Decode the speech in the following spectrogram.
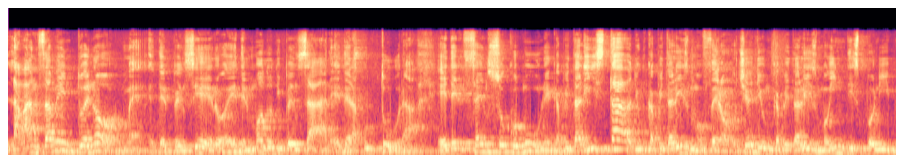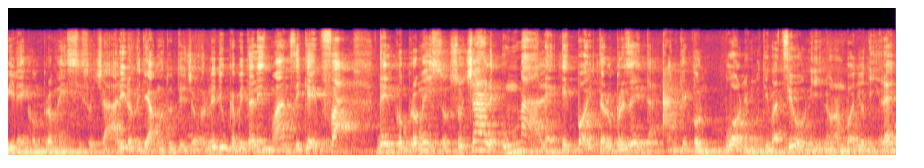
l'avanzamento enorme del pensiero e del modo di pensare e della cultura e del senso comune capitalista di un capitalismo feroce, di un capitalismo indisponibile ai compromessi sociali, lo vediamo tutti i giorni, di un capitalismo anzi che fa del compromesso sociale un male e poi te lo presenta anche con buone motivazioni, non voglio dire,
